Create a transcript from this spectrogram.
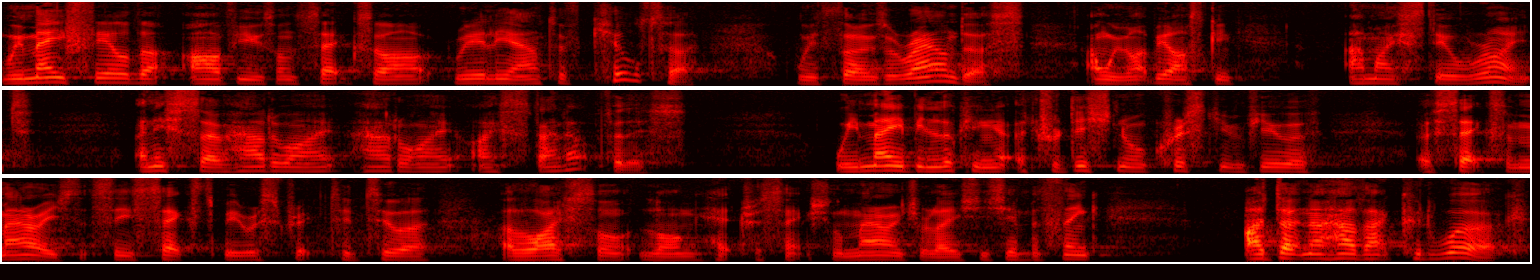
We may feel that our views on sex are really out of kilter with those around us. And we might be asking, am I still right? And if so, how do I, how do I, I stand up for this? We may be looking at a traditional Christian view of, of sex and marriage that sees sex to be restricted to a, a lifelong heterosexual marriage relationship and think, I don't know how that could work,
